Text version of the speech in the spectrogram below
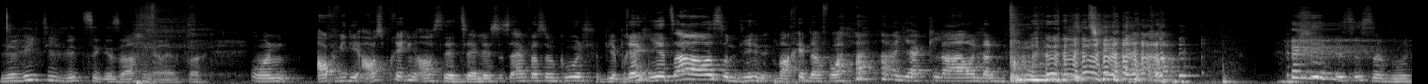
ja, richtig witzige Sachen einfach. Und auch wie die ausbrechen aus der Zelle, es ist einfach so gut. Wir brechen jetzt aus und die Wache davor, ja klar, und dann boom, es ist so gut.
